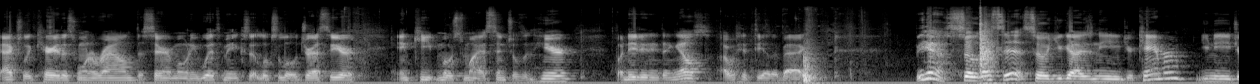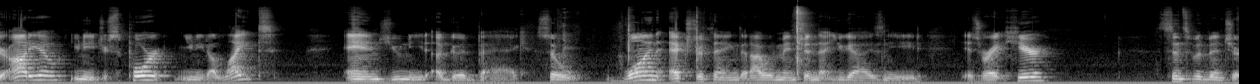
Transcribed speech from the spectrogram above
actually carry this one around the ceremony with me because it looks a little dressier and keep most of my essentials in here. If I needed anything else, I would hit the other bag. But yeah, so that's it. So you guys need your camera, you need your audio, you need your support, you need a light, and you need a good bag. So one extra thing that I would mention that you guys need is right here sense of adventure,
